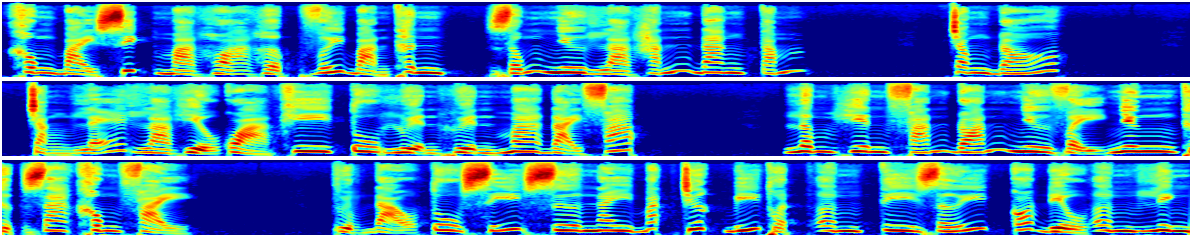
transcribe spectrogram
Không bài xích mà hòa hợp với bản thân, giống như là hắn đang tắm. Trong đó. Chẳng lẽ là hiệu quả khi tu luyện huyền ma đại pháp. Lâm Hiên phán đoán như vậy nhưng thực ra không phải. Tuyệt đạo tu sĩ xưa nay bắt trước bí thuật âm ti giới có điều âm linh.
